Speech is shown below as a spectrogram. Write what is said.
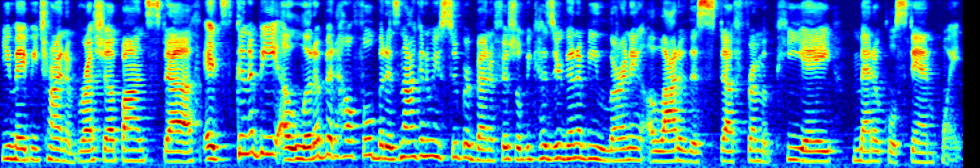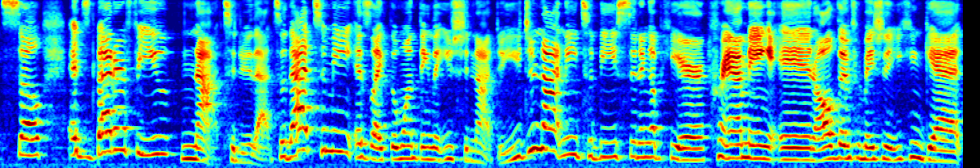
you may be trying to brush up on stuff, it's going to be a little bit helpful, but it's not going to be super beneficial because you're going to be learning a lot of this stuff from a PA medical standpoint. So it's better for you not to do that. So that to me is like the one thing that you should not do. You do not need to be sitting up here cramming in all the information that you can get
